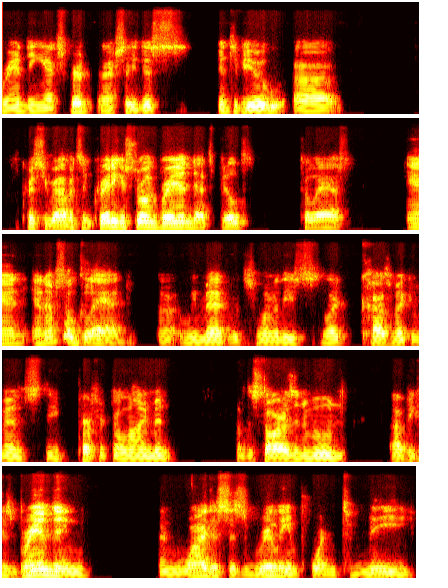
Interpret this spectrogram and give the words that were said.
branding expert. Actually, this interview, uh, Chrissy Robinson, creating a strong brand that's built to last. And and I'm so glad uh, we met. It's one of these like cosmic events, the perfect alignment of the stars and the moon, uh, because branding and why this is really important to me,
